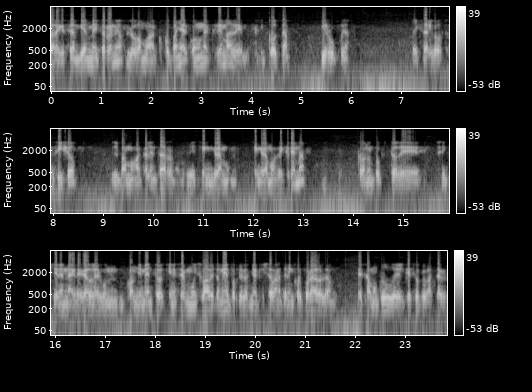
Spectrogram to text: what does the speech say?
para que sean bien mediterráneos, lo vamos a acompañar con una crema de ricota y rúcula. Es algo sencillo, vamos a calentar 100 gramos, 100 gramos de crema con un poquito de, si quieren agregarle algún condimento, tiene que ser muy suave también porque los ñoquis ya van a tener incorporado el jamón crudo y el queso que va a hacer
